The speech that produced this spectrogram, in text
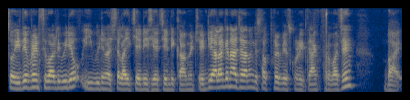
సో ఇదే ఫ్రెండ్స్ ఇవాళ వీడియో ఈ వీడియో నచ్చితే లైక్ చేయండి షేర్ చేయండి కామెంట్ చేయండి. అలాగే నా ఛానల్ని సబ్స్క్రైబ్ చేసుకోండి. థ్యాంక్స్ ఫర్ వాచింగ్ బాయ్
